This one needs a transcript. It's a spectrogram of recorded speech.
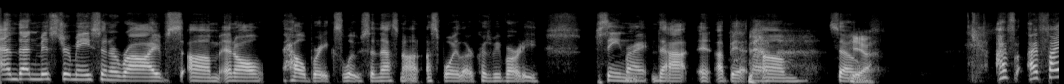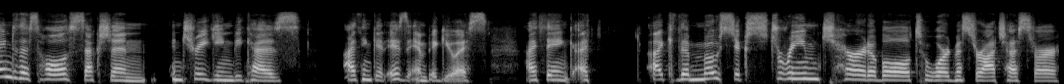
And then mr mason arrives um and all hell breaks loose and that's not a spoiler because we've already seen right. that a bit um so yeah. I've, i find this whole section intriguing because i think it is ambiguous. I think a like the most extreme charitable toward Mr. Rochester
